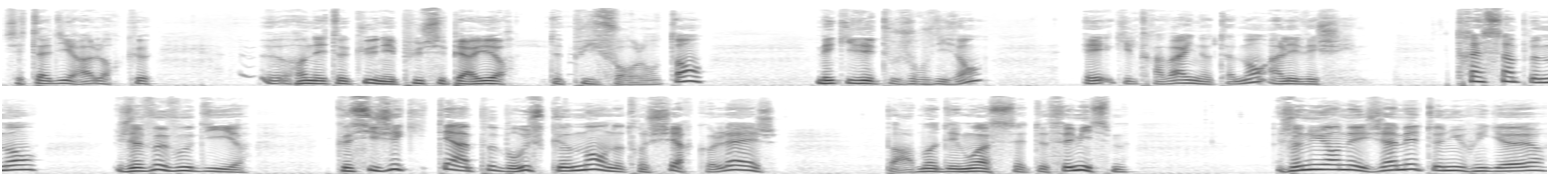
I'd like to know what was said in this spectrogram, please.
c'est-à-dire alors que euh, René Tecu n'est plus supérieur depuis fort longtemps, mais qu'il est toujours vivant, et qu'il travaille notamment à l'évêché. Très simplement, je veux vous dire que si j'ai quitté un peu brusquement notre cher collège, pardonnez-moi cet euphémisme, je n'y en ai jamais tenu rigueur,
